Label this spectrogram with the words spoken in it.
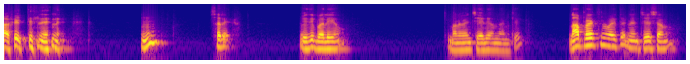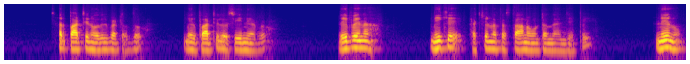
ఆ వ్యక్తి నేనే. సరే. విధి బలీయం. మనం ఏం చేయలేము దానికి. నా ప్రయత్నం అయితే నేను చేశాను. సార్ పార్టీని వదిలిపెట్టద్దు. మీరు పార్టీలో సీనియర్ రేపైనా మీకే అత్యున్నత స్థానం ఉంటుందని చెప్పి నేను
